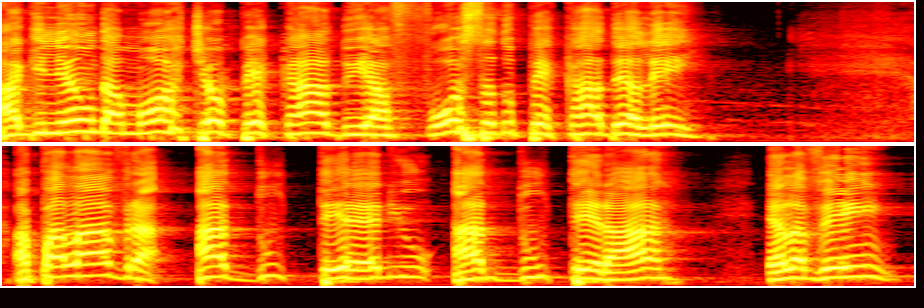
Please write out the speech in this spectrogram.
Aguilhão da morte é o pecado e a força do pecado é a lei. A palavra adultério, adulterar, ela vem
